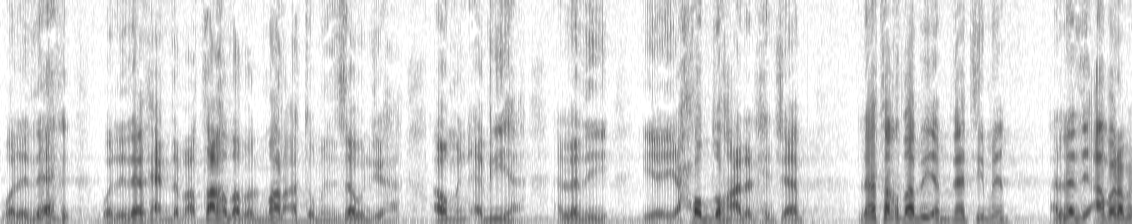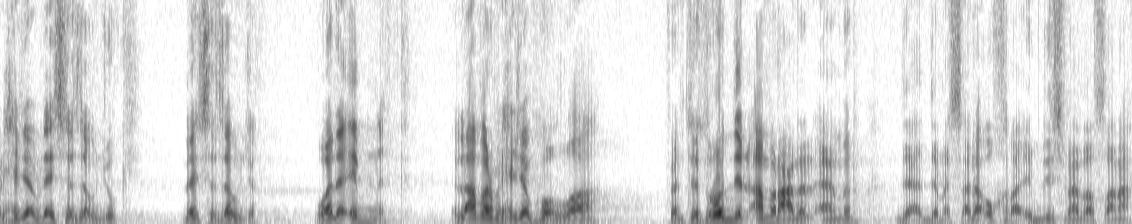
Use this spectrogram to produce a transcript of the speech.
ولذلك ولذلك عندما تغضب المرأة من زوجها أو من أبيها الذي يحضها على الحجاب لا تغضبي يا ابنتي منه. الذي أمر بالحجاب ليس زوجك ليس زوجك ولا ابنك. الأمر بالحجاب هو الله. فأنت ترد الأمر على الآمر. ده, ده مسألة أخرى. إبليس ماذا صنع؟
